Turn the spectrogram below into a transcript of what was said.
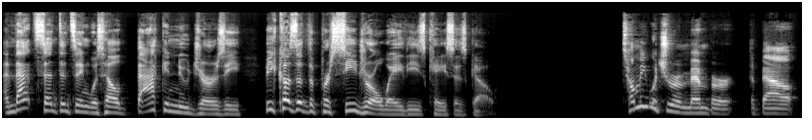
And that sentencing was held back in New Jersey because of the procedural way these cases go. Tell me what you remember about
